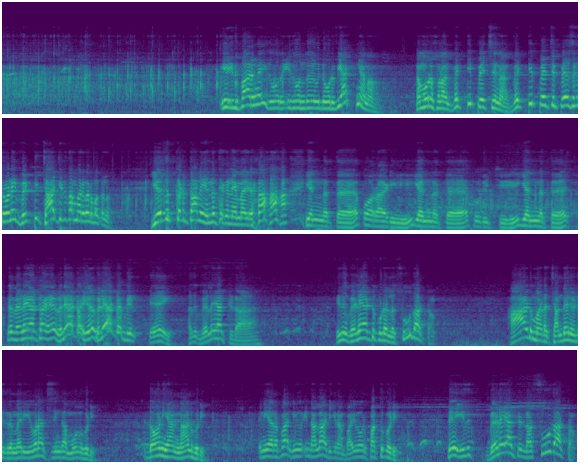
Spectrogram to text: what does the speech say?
இது இது பாருங்க இது ஒரு இது வந்து இது ஒரு வியாக்கியானம். நம்ம ஊரை சொல்லலாம் வெட்டி பேச்சுனா வெட்டி பேச்சு பேசுகிறவனே வெட்டி சாச்சிட்டு தான் மாதிரி வேலை பார்க்கணும். எதுக்கெடுத்தாலும் என்னத்தை கண்ணே மாதிரி? என்னத்தை போராடி என்னத்தை பிடிச்சி என்னத்தை விளையாட்டா ஏ விளையாட்டா ஏ விளையாட்டு அப்படின்னு. ஏய் அது விளையாட்டுடா. இது விளையாட்டு கூட இல்லை சூதாட்டம். ஆடு மாடை சந்தையில் எடுக்கிற மாதிரி யுவராஜ் சிங்கா மூணு கோடி டோனியா நாலு கோடி. நீ யாரப்பா நீ நல்லா அடிக்கிறான்ப்பா இவன் ஒரு பத்து கோடி. டேய் இது விளையாட்டு இல்லை சூதாட்டம்.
